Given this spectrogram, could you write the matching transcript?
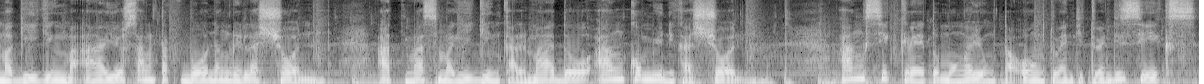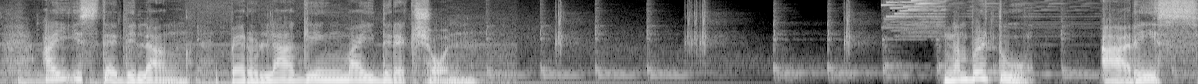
magiging maayos ang takbo ng relasyon at mas magiging kalmado ang komunikasyon. Ang sikreto mo ngayong taong 2026 ay steady lang pero laging may direksyon. Number 2. Aris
